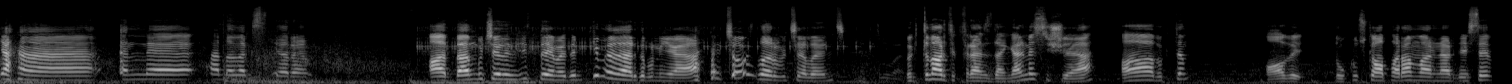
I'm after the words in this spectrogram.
Ya anne anlamak istiyorum. Abi ben bu challenge hiç sevmedim. Kim önerdi bunu ya? Çok zor bu challenge. Bıktım artık Frenzy'den. Gelmesin şu ya. Aa bıktım. Abi 9k param var neredeyse.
